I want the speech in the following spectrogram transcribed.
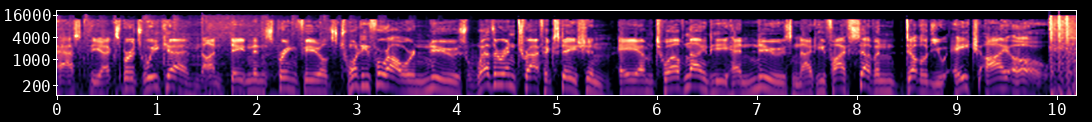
Ask the Experts weekend on Dayton and Springfield's 24 hour news, weather, and traffic station, AM 1290 and News 957 WHIO.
